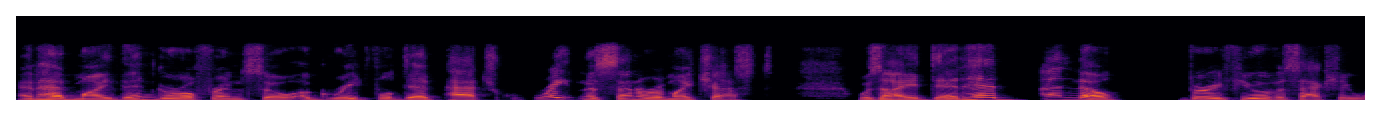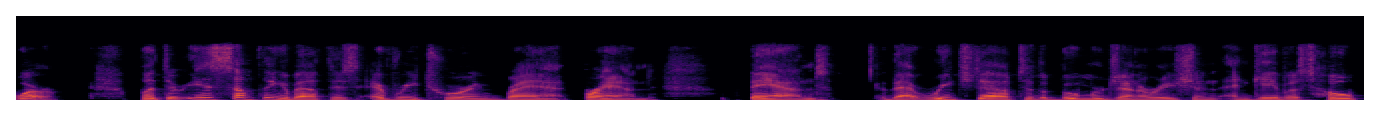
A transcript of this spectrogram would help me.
And had my then girlfriend sew a Grateful Dead patch right in the center of my chest. Was I a deadhead? Uh, no, very few of us actually were. But there is something about this every touring brand, brand band that reached out to the boomer generation and gave us hope,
